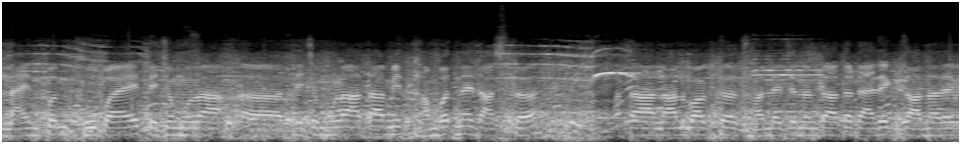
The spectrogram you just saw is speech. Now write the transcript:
लाईन पण खूप आहे. त्याच्यामुळं त्याच्यामुळं आता आम्ही थांबत नाही जास्त. आता लालबाग झाल्याच्यानंतर आता डायरेक्ट जाणार आहे.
